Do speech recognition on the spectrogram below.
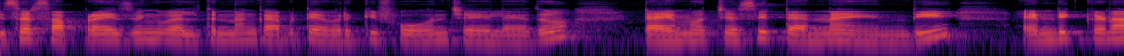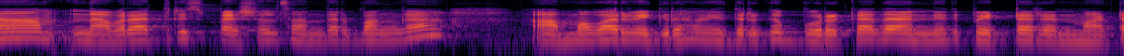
ఈసారి సర్ప్రైజింగ్ వెళ్తున్నాం కాబట్టి ఎవరికి ఫోన్ చేయలేదు. టైం వచ్చేసి టెన్ అయింది. అండ్ ఇక్కడ నవరాత్రి స్పెషల్ సందర్భంగా అమ్మవారి విగ్రహం ఎదురుగా బుర్రకథ అనేది పెట్టారనమాట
